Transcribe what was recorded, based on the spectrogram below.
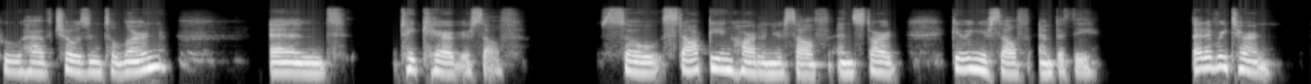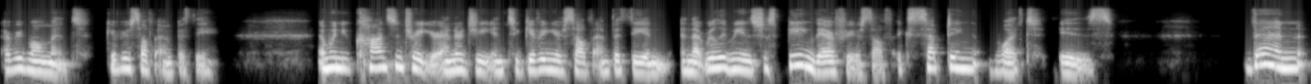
who have chosen to learn and take care of yourself. So stop being hard on yourself and start giving yourself empathy at every turn, every moment. Give yourself empathy. And when you concentrate your energy into giving yourself empathy, and, and that really means just being there for yourself, accepting what is, then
